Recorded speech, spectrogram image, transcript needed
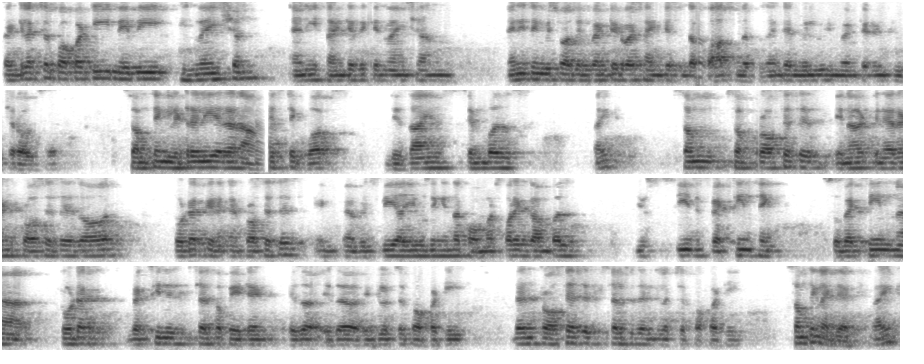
The intellectual property may be invention, any scientific invention, anything which was invented by scientists in the past and the present and will be invented in future also. Something literally an artistic works, designs, symbols, right? Some some processes, inert, inherent processes or product and processes in, uh, which we are using in the commerce. For example, you see this vaccine thing. So vaccine uh, product, vaccine is itself a patent, is a is a intellectual property. Then process itself is intellectual property, something like that, right?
